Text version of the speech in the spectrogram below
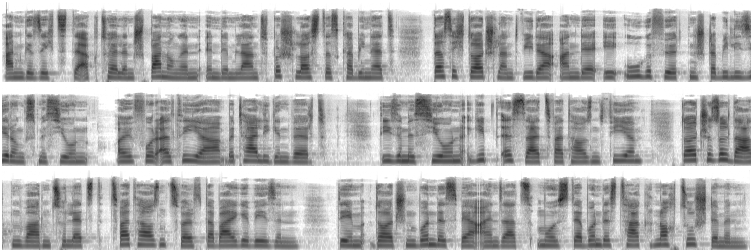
Angesichts der aktuellen Spannungen in dem Land beschloss das Kabinett, dass sich Deutschland wieder an der EU-geführten Stabilisierungsmission Euphor Althea beteiligen wird. Diese Mission gibt es seit 2004. Deutsche Soldaten waren zuletzt 2012 dabei gewesen. Dem deutschen Bundeswehreinsatz muss der Bundestag noch zustimmen.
